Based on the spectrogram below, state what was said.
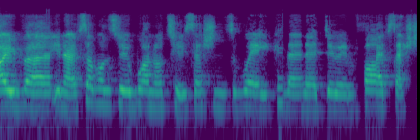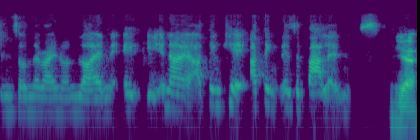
over you know if someone's doing one or two sessions a week and then they're doing five sessions on their own online it, you know i think it i think there's a balance yeah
